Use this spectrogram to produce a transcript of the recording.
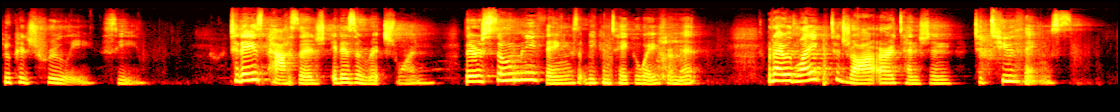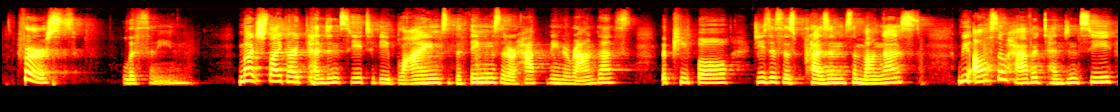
who could truly see. Today's passage, it is a rich one. There are so many things that we can take away from it. But I would like to draw our attention to two things. First, listening. Much like our tendency to be blind to the things that are happening around us, the people, Jesus' presence among us, we also have a tendency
